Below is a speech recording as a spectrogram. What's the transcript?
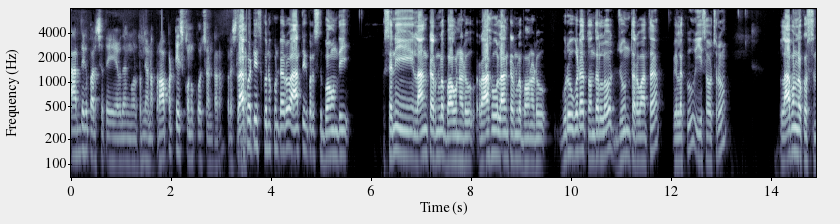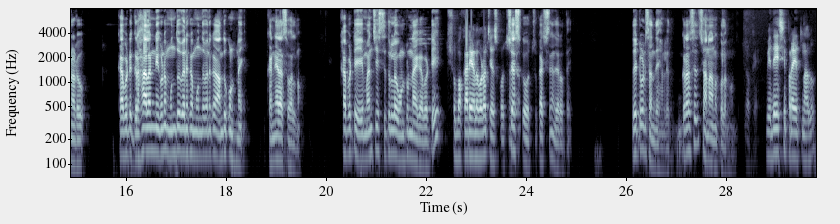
ఆర్థిక పరిస్థితి ఏ విధంగా ఉంటుంది? ఏమన్నా ప్రాపర్టీస్ కొనుక్కోవచ్చు అంటారా? ప్రాపర్టీస్ కొనుక్కుంటారు. ఆర్థిక పరిస్థితి బాగుంది. శని లాంగ్ టర్మ్లో బాగున్నాడు. రాహు లాంగ్ టర్మ్లో బాగున్నాడు. గురువు కూడా తొందరలో జూన్ తర్వాత వీళ్ళకు ఈ సంవత్సరం లాభంలోకి వస్తున్నాడు. కాబట్టి గ్రహాలన్నీ కూడా ముందు వెనుక ముందు వెనుక అందుకుంటున్నాయి కన్యారాశి వాళ్ళను. కాబట్టి మంచి స్థితిలో ఉంటున్నాయి కాబట్టి శుభకార్యాలు కూడా చేసుకోవచ్చు. చేసుకోవచ్చు. ఖచ్చితంగా జరుగుతాయి. ఎటువంటి సందేహం లేదు. గ్రహస్థితి చాలా అనుకూలంగా ఉంది. ఓకే. విదేశీ ప్రయత్నాలు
